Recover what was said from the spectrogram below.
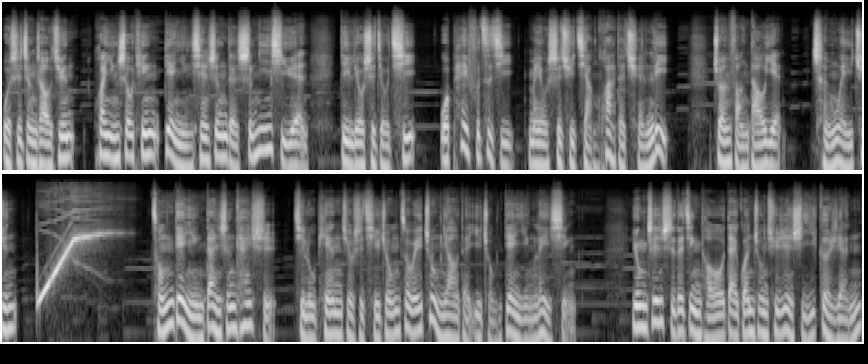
我是郑昭君，欢迎收听电影先生的声音戏院第六十九期。我佩服自己没有失去讲话的权利。专访导演。陈维军。从电影诞生开始，纪录片就是其中最为重要的一种电影类型，用真实的镜头带观众去认识一个人，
